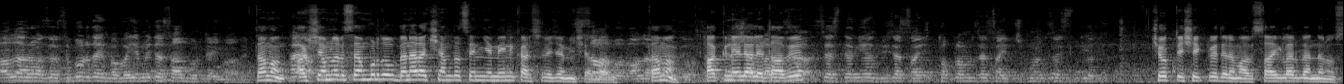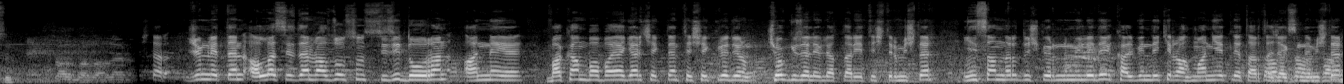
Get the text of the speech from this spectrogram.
Allah razı olsun. Buradayım baba. 24 saat buradayım abi. Tamam. Her Akşamları akşam- sen burada ol. Ben her akşam da senin yemeğini karşılayacağım inşallah. Sağ ol abi. baba. Allah tamam. razı olsun. Hakkını helal et abi. Yaşamlarımıza Sesleniyoruz. Bize say toplumumuza sahip çıkmamızı istiyoruz. Çok teşekkür ederim abi. Saygılar benden olsun. Sağ ol baba. Allah razı olsun. Arkadaşlar cümleten Allah sizden razı olsun. Sizi doğuran anneye, bakan babaya gerçekten teşekkür ediyorum. Çok güzel evlatlar yetiştirmişler. İnsanları dış görünümüyle değil kalbindeki rahmaniyetle tartacaksın tabii, demişler.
